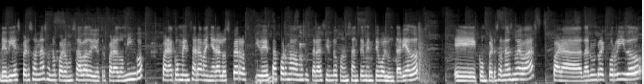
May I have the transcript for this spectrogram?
de 10 personas, uno para un sábado y otro para domingo, para comenzar a bañar a los perros. Y de esta forma vamos a estar haciendo constantemente voluntariados eh, con personas nuevas para dar un recorrido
